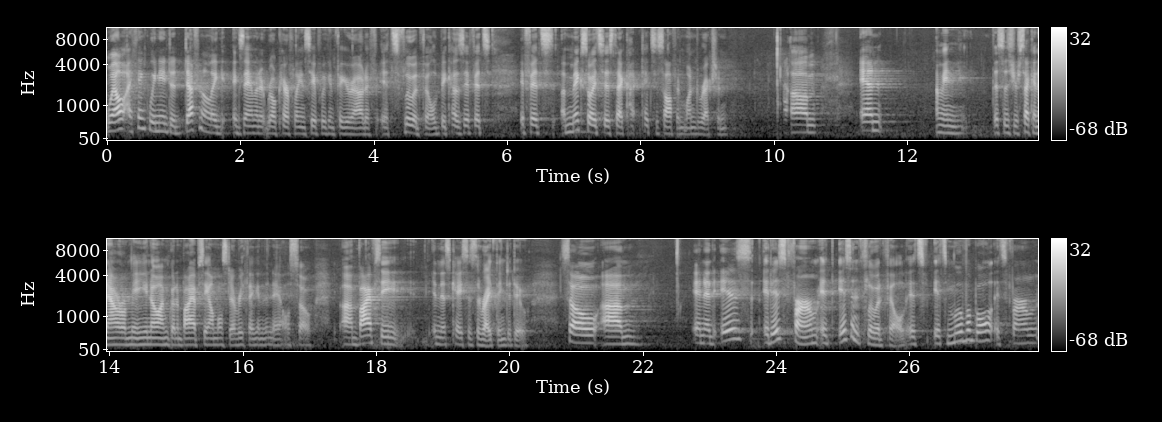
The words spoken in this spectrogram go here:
Well, I think we need to definitely examine it real carefully and see if we can figure out if it's fluid filled, because if it's, if it's a myxoid cyst, that takes us off in one direction. Um, and I mean, this is your second hour of me, you know I'm going to biopsy almost everything in the nail. So um, biopsy, in this case, is the right thing to do. So um, and it is, it is firm. It isn't fluid-filled. It's, it's movable, it's firm,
